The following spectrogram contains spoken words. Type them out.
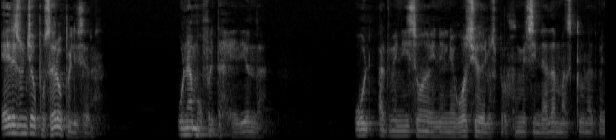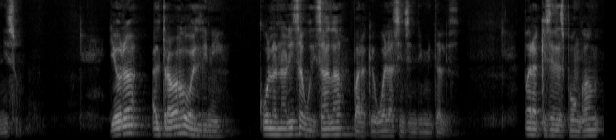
Eres un chapucero, Pelicer. Una mofeta hedionda. Un advenizo en el negocio de los perfumes y nada más que un advenizo. Y ahora al trabajo, Baldini, con la nariz agudizada para que huela sin sentimentales, para que se despongan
